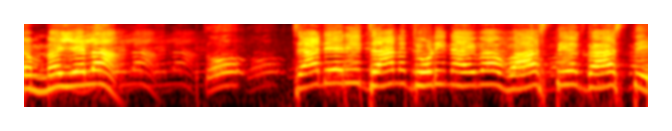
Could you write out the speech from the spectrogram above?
એમ ન એલા. તો જાડેરી જાન જોડીને આવ્યા વાસ્તે ગાસ્તે.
